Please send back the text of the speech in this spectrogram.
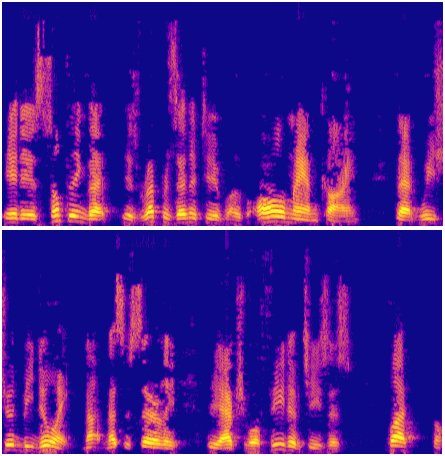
It is something that is representative of all mankind that we should be doing, not necessarily the actual feet of Jesus, but the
